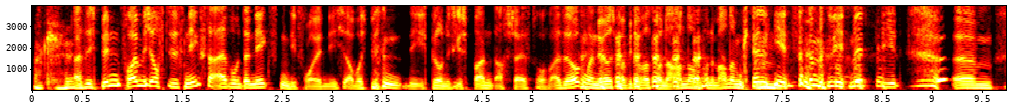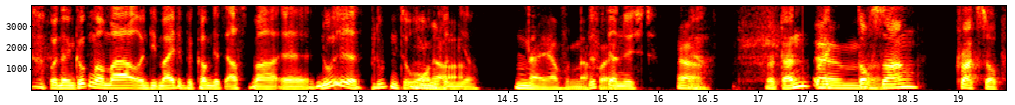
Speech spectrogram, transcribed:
okay. Also ich bin, freue mich auf dieses nächste Album der nächsten, die freuen nicht, aber ich bin, nee, ich bin noch nicht gespannt, ach scheiß drauf. Also irgendwann höre ich mal wieder was von einer anderen, von einem anderen Kelly Family Mitglied. Ähm, und dann gucken wir mal und die Maite bekommt jetzt erstmal äh, null blutende Ohren Ja. von mir. Naja, Nützt ja wundervoll. nicht. Ja. Na dann Ähm, doch sagen, Truckstop.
